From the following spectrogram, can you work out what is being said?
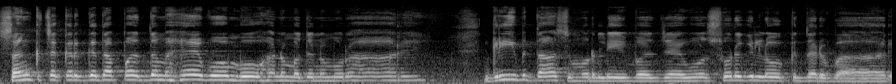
शंख चक्र गदा पदम है, वो मोहन मदन मुरारे। गरीबदास मुरली बजे, वो स्वर्ग लोक दरबार।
